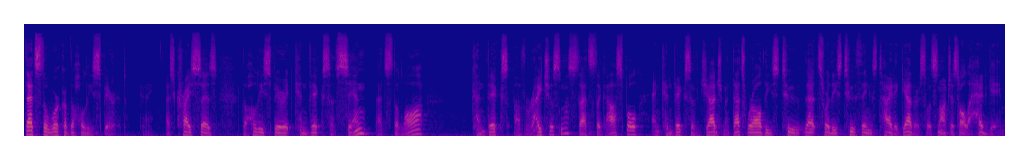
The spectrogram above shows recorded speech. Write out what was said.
That's the work of the Holy Spirit. Okay? As Christ says, the Holy Spirit convicts of sin, that's the law, convicts of righteousness, that's the gospel, and convicts of judgment. That's where all these two that's where these two things tie together. So it's not just all a head game.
